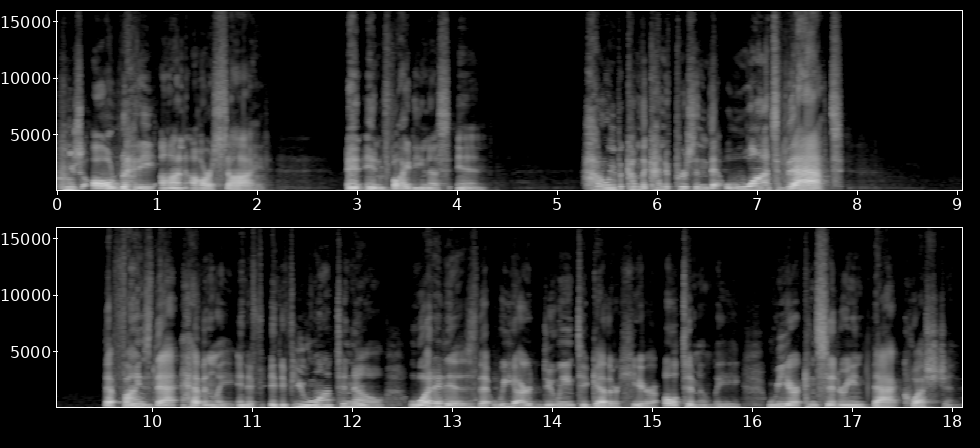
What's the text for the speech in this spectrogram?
who's already on our side and inviting us in? How do we become the kind of person that wants that? That finds that heavenly. And if, if you want to know what it is that we are doing together here, ultimately, we are considering that question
